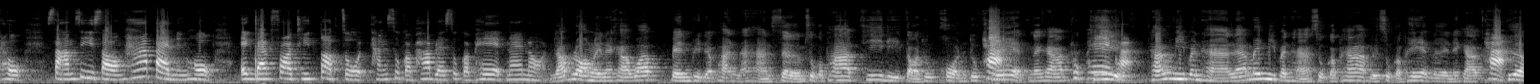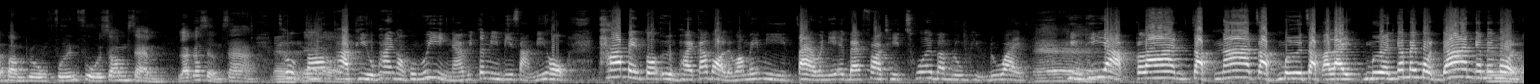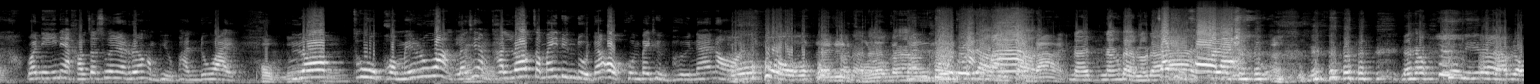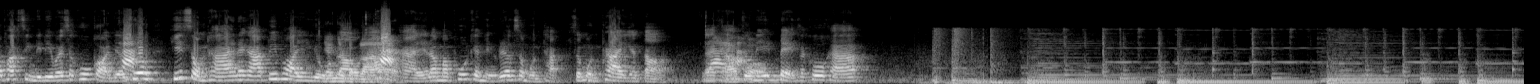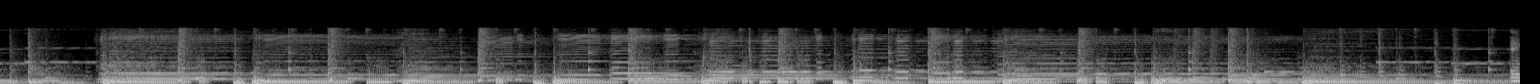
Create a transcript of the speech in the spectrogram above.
086 342 5816 X Back for t ตอบโจทย์ทั้งสุขภาพและสุขภาพแน่นอน รับรองเลยนะครับว่าเป็นผลิตภัณฑ์อาหารเสริมสุขภาพที่ดีต่อทุกคนทุกค่ะเพศนะครับทุกเพศที่ค่ะ ทั้งมีปัญหาและไม่มีปัญหาสุขภาพหรือสุขเพศเลยนะครับ ค่ะ เพื่อบำรุงฟื้นฟูซ่อมแซมแล้วก็เสริมสร้าง ถูกต้องแน่นอนค่ะผิวพรรณของคุณผู้หญิงนะวิตามิน B3 B6 ถ้าเป็นตัวอื่นพลอยกล้าบอกเลยว่าไม่มี แต่วันนี้ X Back for t ช่วยบำรุงผิวด้วย อ่า ผิวที่หยาบกร้าน จับหน้าจับมือจับอะไรเหมือนกันไปหมดด้านกันไปหมด เออ วันนี้เนี่ยเขาจะช่วยในเรื่องของผิวพรรณด้วย ผมด้วย โรค ถูกผมไม่ร่วง แล้วที่ครับสำคัญโรคจะไม่ดึงดูดหน้าอกคุณไปถึงพื้นแน่นอน โอ้โหแรงดึงของโลกก็ต้านดูตัวอย่างทานจากได้ นายนางแบบเราได้ จะถึงคอแล้ว นะครับช่วงนี้นะครับเราพักสิ่งดีๆไว้สักครู่ก่อนเดี๋ยวค่ะช่วงฮิตส่งท้ายนะครับ พี่พลอยยังอยู่ยักับงอยู่เรากับคเรารับอ่าเดี๋ยวเรามาพูดกันถึงเรื่องสมุนไพรสมุนไพรกันต่อนะครับได้ค่ะ ช่วงนี้เบรกสักครู่ครับ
